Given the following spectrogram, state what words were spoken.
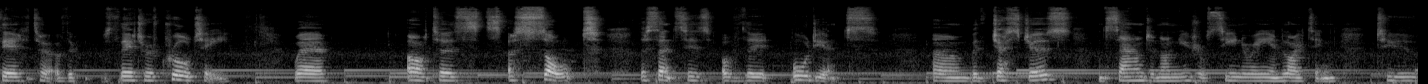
theatre of the theatre of cruelty, where artists assault the senses of the audience um, with gestures and sound and unusual scenery and lighting to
